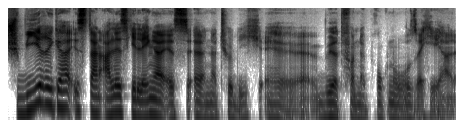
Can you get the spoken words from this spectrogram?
Schwieriger ist dann alles, je länger es äh, natürlich äh, wird von der Prognose her.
